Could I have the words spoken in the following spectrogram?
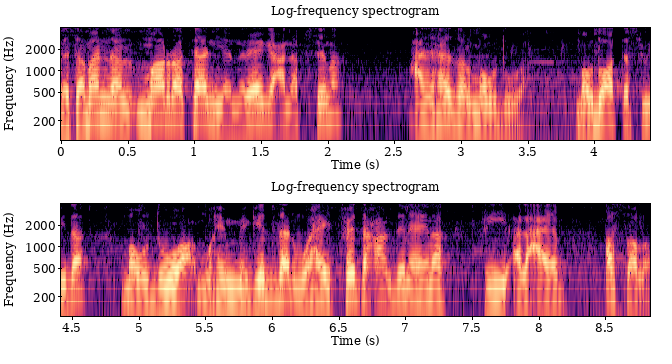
نتمنى مرة تانية نراجع نفسنا عن هذا الموضوع. موضوع التسويق ده موضوع مهم جدا وهيتفتح عندنا هنا في ألعاب الصلاه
